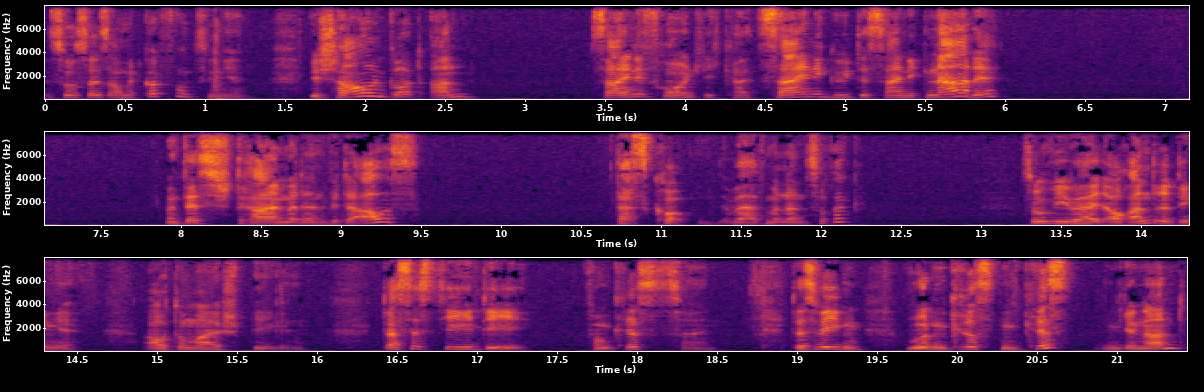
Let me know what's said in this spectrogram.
so soll es auch mit Gott funktionieren. Wir schauen Gott an, seine Freundlichkeit, seine Güte, seine Gnade und das strahlen wir dann wieder aus. Das werfen wir dann zurück. So wie wir halt auch andere Dinge automatisch spiegeln. Das ist die Idee vom Christsein. Deswegen wurden Christen Christen genannt,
